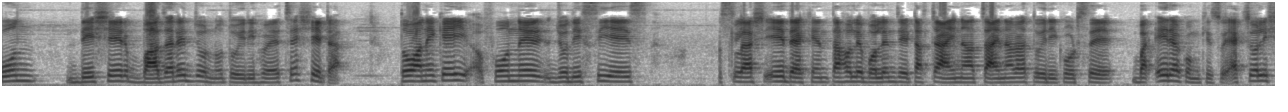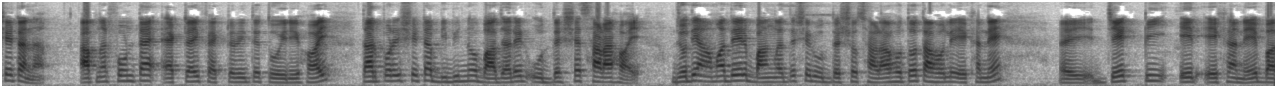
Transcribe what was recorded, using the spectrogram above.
কোন দেশের বাজারের জন্য তৈরি হয়েছে সেটা। তো অনেকেই ফোনের যদি সিএস স্ল্যাশ এ দেখেন, তাহলে বলেন যে এটা চায়না, চায়নারা তৈরি করছে বা এরকম কিছু। অ্যাকচুয়ালি সেটা না। আপনার ফোনটা একটাই ফ্যাক্টরিতে তৈরি হয়, তারপরে সেটা বিভিন্ন বাজারের উদ্দেশ্যে ছাড়া হয়। যদি আমাদের বাংলাদেশের উদ্দেশ্য ছাড়া হতো, তাহলে এখানে এই জেড পি এর এখানে বা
